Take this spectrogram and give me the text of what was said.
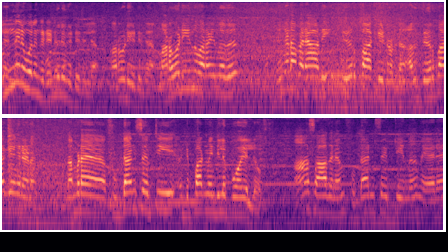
ഒന്നിനു പോലും കിട്ടിയിട്ടില്ല. കിട്ടിയിട്ടില്ല. മറുപടി കിട്ടിയിട്ടില്ല. മറുപടി എന്ന് പറയുന്നത് നിങ്ങളുടെ പരാതി തീർപ്പാക്കിയിട്ടുണ്ട്. അത് തീർപ്പാക്കി എങ്ങനെയാണ്? നമ്മുടെ ഫുഡ് ആൻഡ് സേഫ്റ്റി ഡിപ്പാർട്ട്മെന്റിൽ പോയല്ലോ. ആ സാധനം ഫുഡ് ആൻഡ് സേഫ്റ്റിയിൽ നിന്ന് നേരെ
